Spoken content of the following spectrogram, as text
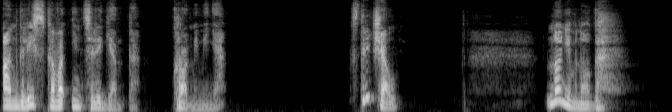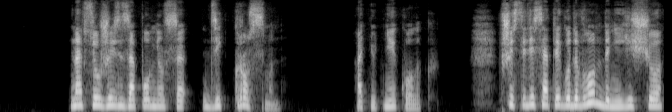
английского интеллигента, кроме меня. Встречал. Но немного. На всю жизнь запомнился Дик Кроссман, отнюдь не эколог. В 60-е годы в Лондоне еще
